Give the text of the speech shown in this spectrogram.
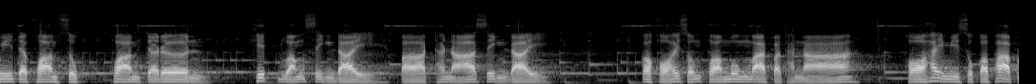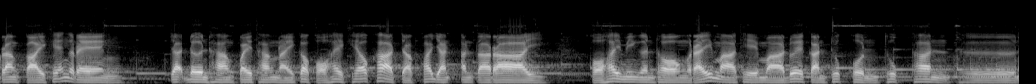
มีแต่ความสุขความเจริญ คิดหวังสิ่งใด ปรารถนาสิ่งใด ก็ขอให้สมความมุ่งมา่ปรารถนา ขอให้มีสุขภาพร่างกายแข็งแรง จะเดินทางไปทางไหนก็ขอให้แค้วคลาดจากพยันอันตราย ขอให้มีเงินทองไหลมาเทมาด้วยกันทุกคนทุกท่านเทิน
